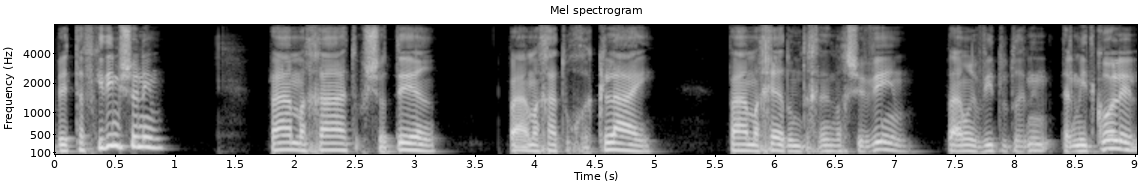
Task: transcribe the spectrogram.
בתפקידים שונים. פעם אחת הוא שוטר, פעם אחת הוא חקלאי, פעם אחרת הוא מתכנת מחשבים, פעם רביעית הוא תלמיד כולל.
